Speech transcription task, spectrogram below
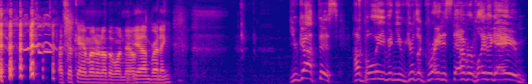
That's okay. I'm on another one now. Yeah, I'm running. You got this. I believe in you. You're the greatest to ever play the game.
